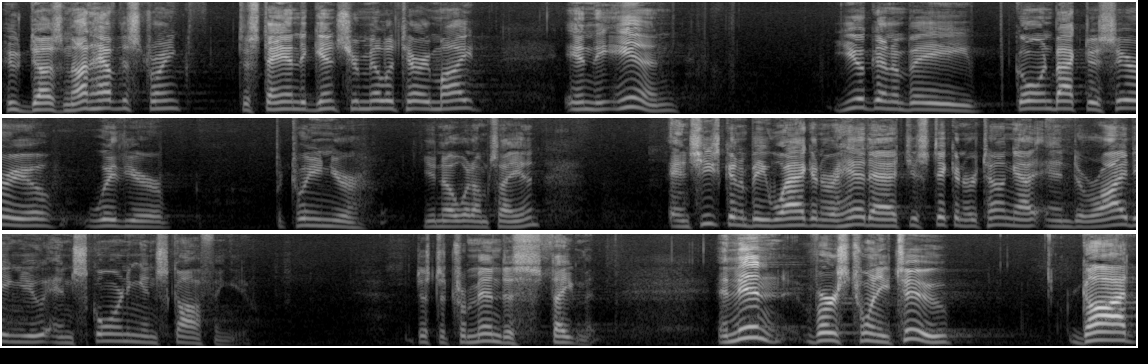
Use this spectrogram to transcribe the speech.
who does not have the strength to stand against your military might, in the end, you're going to be going back to Assyria with your between your, you know what I'm saying? And she's going to be wagging her head at you, sticking her tongue out, and deriding you, and scorning and scoffing you. Just a tremendous statement. And then, verse 22, God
